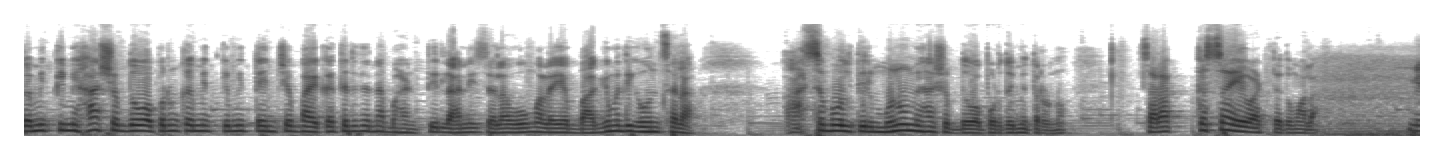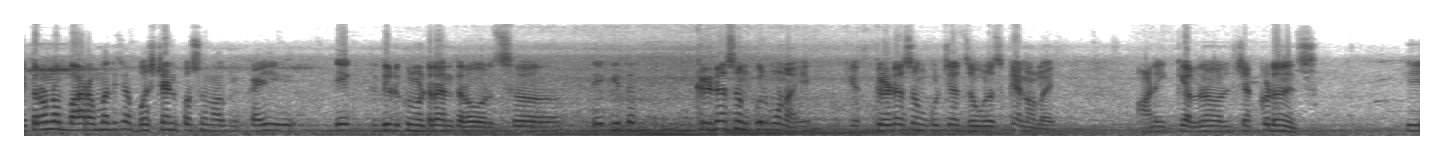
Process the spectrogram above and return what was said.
कमीत कमी हा शब्द वापरून कमीत कमी त्यांच्या बायका तरी त्यांना भांडतील आणि चला हो मला या बागेमध्ये घेऊन चला. असं बोलतील म्हणून मी हा शब्द वापरतो मित्रांनो. चला कसं आहे वाटतं तुम्हाला? मित्रांनो बारामतीच्या बस स्टँडपासून अगदी काही एक ते दीड किलोमीटर अंतरावरचं एक इथं क्रीडा संकुल म्हणून आहे की क्रीडा संकुलच्या जवळच कॅनॉल आहे. आणि कॅनॉलच्या कडूनच ही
